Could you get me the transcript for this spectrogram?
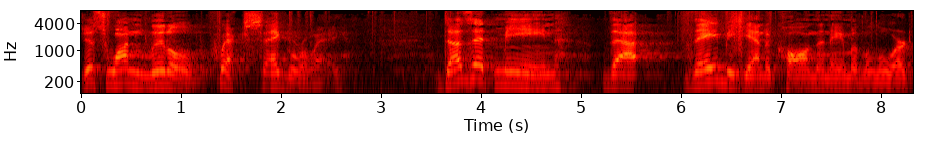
Just one little quick segue. Does it mean that they began to call in the name of the Lord,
